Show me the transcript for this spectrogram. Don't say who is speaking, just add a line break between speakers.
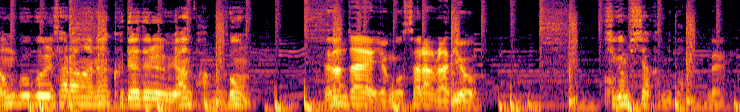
영국을 사랑하는 그대들을 위한 방송
내 남자의 영국 사랑 라디오.
지금 시작합니다.
네.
